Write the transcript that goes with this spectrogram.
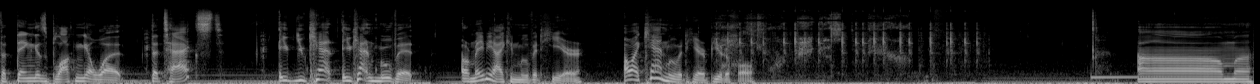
The thing is blocking it what? The text? You, you can't you can't move it. Or maybe I can move it here. Oh, I can move it here. Beautiful. Um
